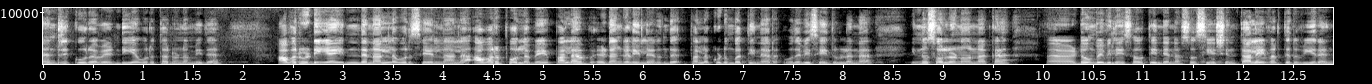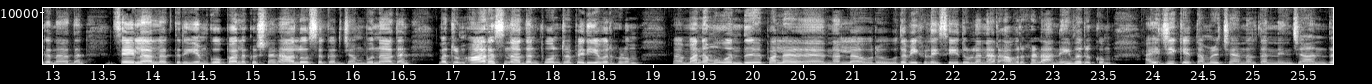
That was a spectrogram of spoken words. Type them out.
நன்றி கூற வேண்டிய ஒரு தருணம் இது. அவருடைய இந்த நல்ல ஒரு செயல்னால அவர் போலவே பல இடங்களிலிருந்து பல குடும்பத்தினர் உதவி செய்துள்ளனர். இன்னும் சொல்லணும்னாக்கா டோம்பிவிலி சவுத் இந்தியன் அசோசியேஷன் தலைவர் திரு வி. ரங்கநாதன் செயலாளர் திரு எம். கோபாலகிருஷ்ணன் ஆலோசகர் ஜம்புநாதன் மற்றும் ஆர். எஸ். நாதன் போன்ற பெரியவர்களும் மனமு வந்து பல நல்ல ஒரு உதவிகளை செய்துள்ளனர். அவர்கள் அனைவருக்கும் ஐஜிகே தமிழ் சேனல் தன் நெஞ்சார்ந்த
